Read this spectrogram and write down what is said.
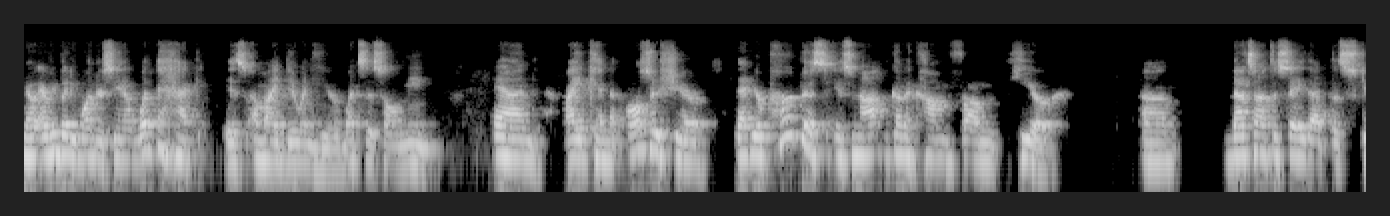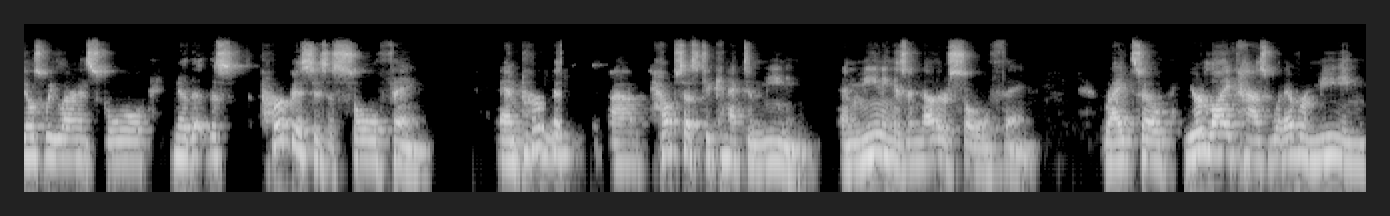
You know, everybody wonders, you know, what the heck is am I doing here? What's this all mean? And I can also share that your purpose is not going to come from here. Um, that's not to say that the skills we learn in school, you know, the, this purpose is a soul thing, and purpose mm-hmm. um, helps us to connect to meaning, and meaning is another soul thing right? So your life has whatever meaning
